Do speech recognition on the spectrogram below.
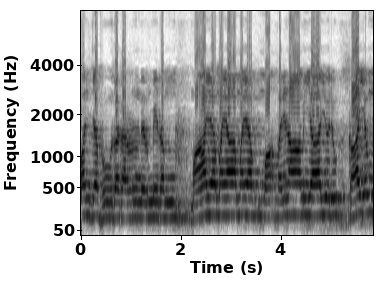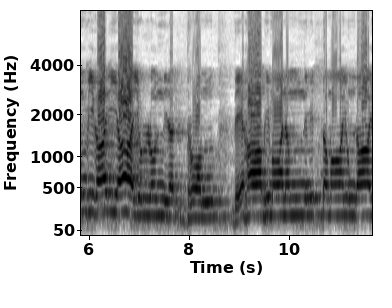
പഞ്ചഭൂതകർ നിർമ്മിതം മായമയാമയ പരിണാമിയായൊരു കായം വികാരിയായുള്ളൊന്നിരധ്രുവം ദേഹാഭിമാനം നിമിത്തമായുണ്ടായ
